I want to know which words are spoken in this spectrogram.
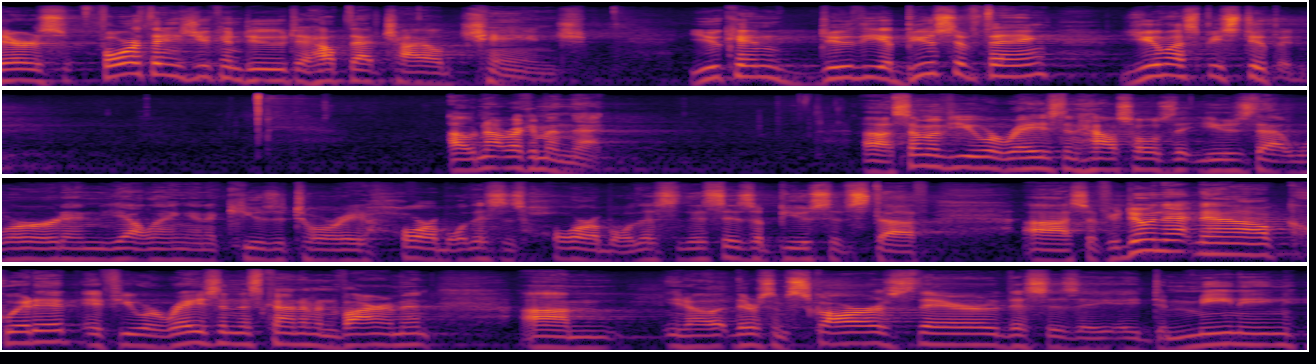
There's four things you can do to help that child change. You can do the abusive thing, you must be stupid. I would not recommend that. Uh, some of you were raised in households that use that word and yelling and accusatory, horrible. This is horrible. This, this is abusive stuff. Uh, so if you're doing that now, quit it. If you were raised in this kind of environment, um, you know, there's some scars there. This is a, a demeaning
